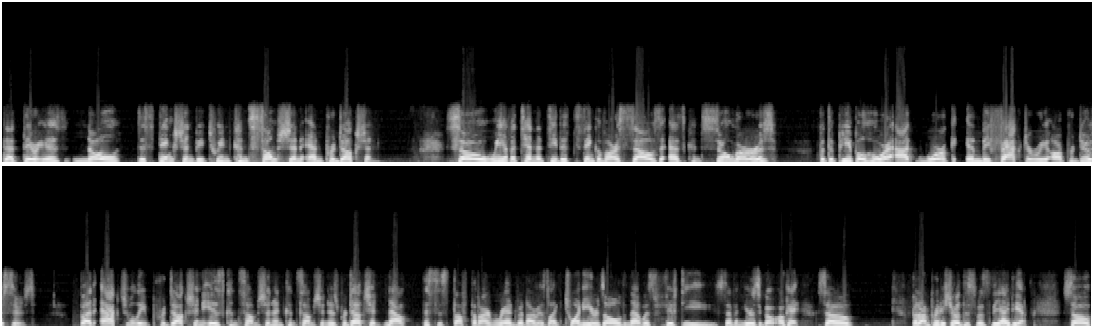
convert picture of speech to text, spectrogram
that there is no distinction between consumption and production. So we have a tendency to think of ourselves as consumers, but the people who are at work in the factory are producers. But actually, production is consumption and consumption is production. Now, this is stuff that I read when I was like 20 years old, and that was 57 years ago. Okay, so, but I'm pretty sure this was the idea. So,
